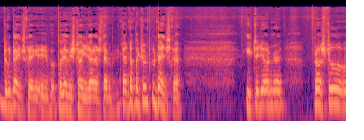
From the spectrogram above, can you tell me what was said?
do Gdańska, po, lewej stronie zaraz tam, na, na początku Gdańska. I wtedy on prostu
